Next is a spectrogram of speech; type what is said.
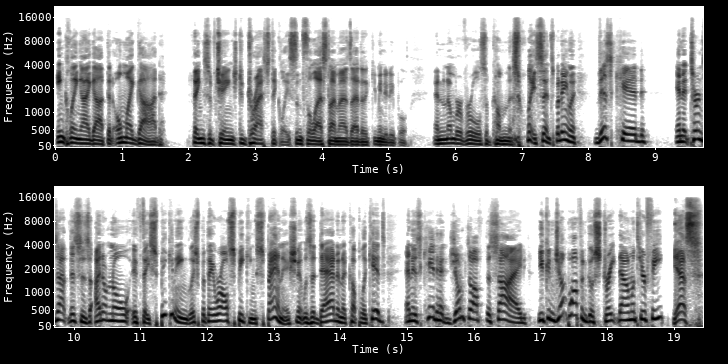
inkling I got that, oh my God, things have changed drastically since the last time I was at a community pool. And a number of rules have come this way since. But anyway, this kid, and it turns out this is, I don't know if they speak in English, but they were all speaking Spanish. And it was a dad and a couple of kids. And his kid had jumped off the side. You can jump off and go straight down with your feet. Yes.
